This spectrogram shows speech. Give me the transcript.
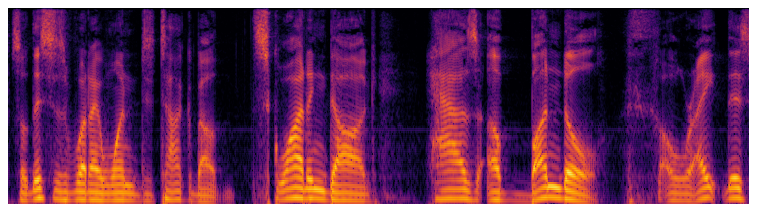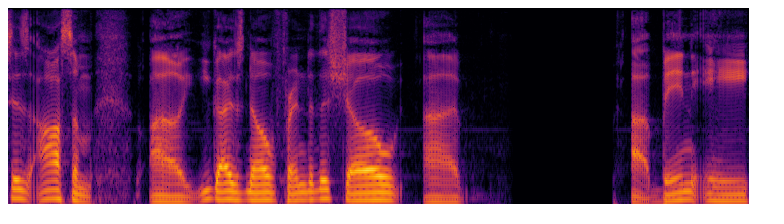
So, this is what I wanted to talk about. Squatting dog has a bundle. All right, this is awesome. Uh, you guys know, friend of the show, uh, uh, been a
